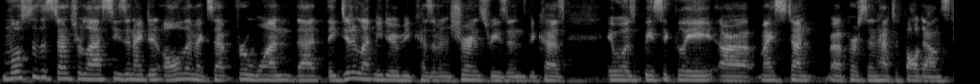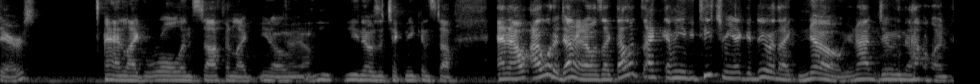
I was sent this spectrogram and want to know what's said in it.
most of the stunts for last season. I did all of them except for one that they didn't let me do because of insurance reasons. Because it was basically uh, my stunt uh, person had to fall downstairs and like roll and stuff and like you know yeah, yeah. He, he, knows the technique and stuff and i, I would have done it i was like that looks like i mean if you teach me i could do it like no you're not doing that one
